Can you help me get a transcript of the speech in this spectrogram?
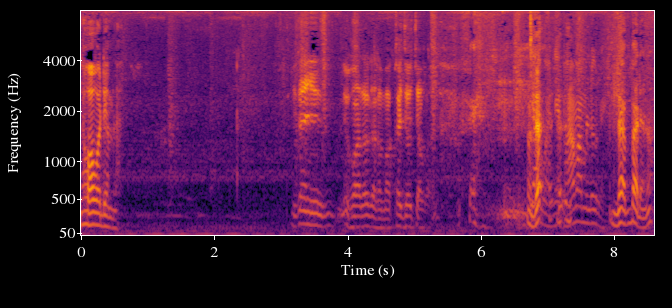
လောဝတ်တယ်မလားဒီတိုင်းဟွာတော့ကမှခက်ကြောက်ကြောက်ပါလက်ကြောက်ပါနဲ့ဘာမှမလုပ်နိုင်လက်ပတ်တယ်နော်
